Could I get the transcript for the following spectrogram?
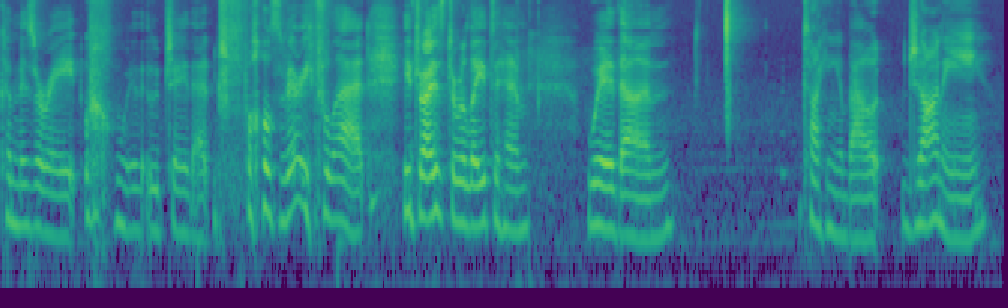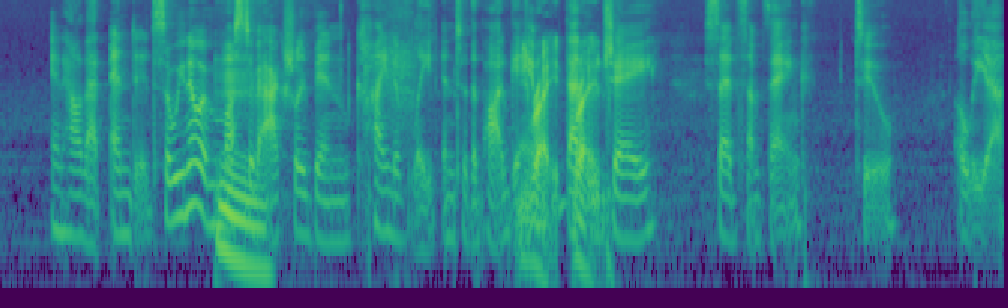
commiserate with Uche that falls very flat. He tries to relate to him with um talking about Johnie and how that ended. So we know it must have actually been kind of late into the pod game Hmm. Right, that right. Uche said something to Aaliyah.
